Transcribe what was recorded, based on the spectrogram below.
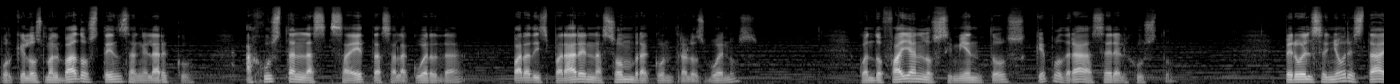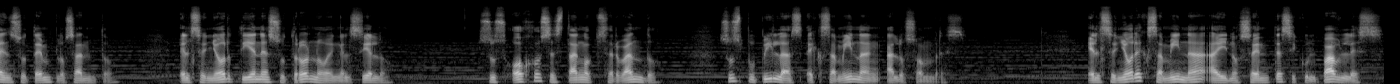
porque los malvados tensan el arco, ajustan las saetas a la cuerda, para disparar en la sombra contra los buenos? Cuando fallan los cimientos, ¿qué podrá hacer el justo? Pero el Señor está en su templo santo, el Señor tiene su trono en el cielo. Sus ojos están observando, sus pupilas examinan a los hombres. El Señor examina a inocentes y culpables,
